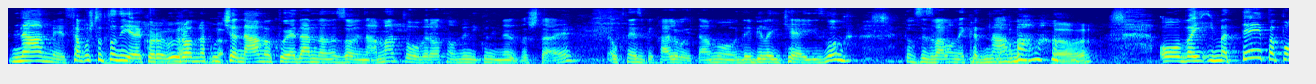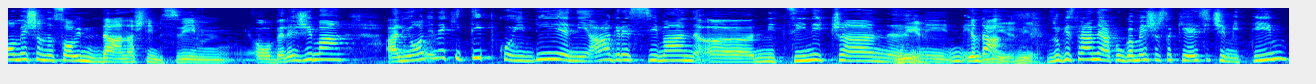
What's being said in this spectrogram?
Name, samo što to nije rekao da, rodna kuća da. Nama, koju je dan danas zove Nama, to verovatno ovde niko ni ne zna šta je. U Knez tamo, da je bila Ikea izlog, to se zvalo nekad Nama. Dobro. ovaj, ima te, pa pomešana s ovim današnjim svim obeležima, ali on je neki tip koji nije ni agresivan, uh, ni ciničan, nije. ni... Jel da? Nije, nije. S druge strane, ako ga mešaš sa Kesićem i tim,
